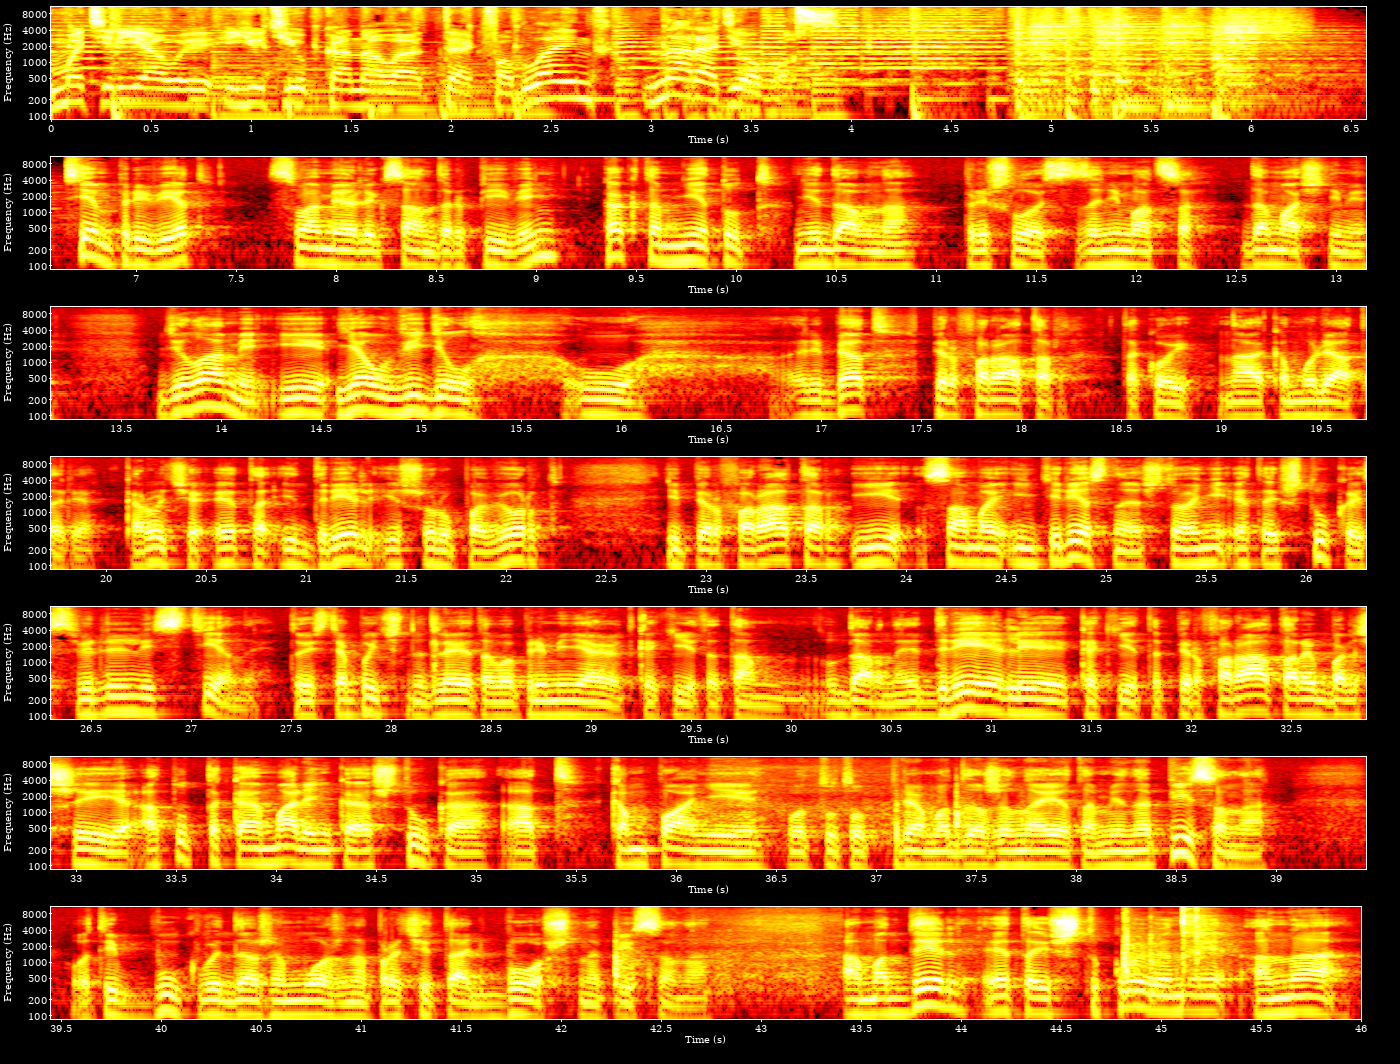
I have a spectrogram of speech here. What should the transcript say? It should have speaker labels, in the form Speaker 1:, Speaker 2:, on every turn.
Speaker 1: Материалы YouTube канала Tech for Blind на Радиовоз.
Speaker 2: Всем привет! С вами Александр Пивень. Как-то мне тут недавно пришлось заниматься домашними делами, и я увидел у ребят перфоратор такой на аккумуляторе. Короче, это и дрель, и шуруповерт, и перфоратор. И самое интересное, что они этой штукой сверлили стены. То есть обычно для этого применяют какие-то там ударные дрели, какие-то перфораторы большие. А тут такая маленькая штука от компании, вот тут вот прямо даже на этом и написано. Вот и буквы даже можно прочитать, Bosch написано. А модель этой штуковины, она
